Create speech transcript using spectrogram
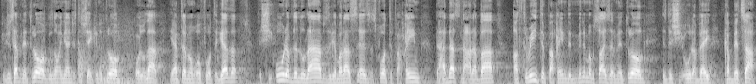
If you just have an etrog, there's no inyan just to shake an etrog or lulav. You have to have them all four together. The shi'ur of the lulavs, the Gemara says, is four tefachim. The hadas na'arabah are three tefachim. The minimum size of an etrog is the shi'ur of a kabetza.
